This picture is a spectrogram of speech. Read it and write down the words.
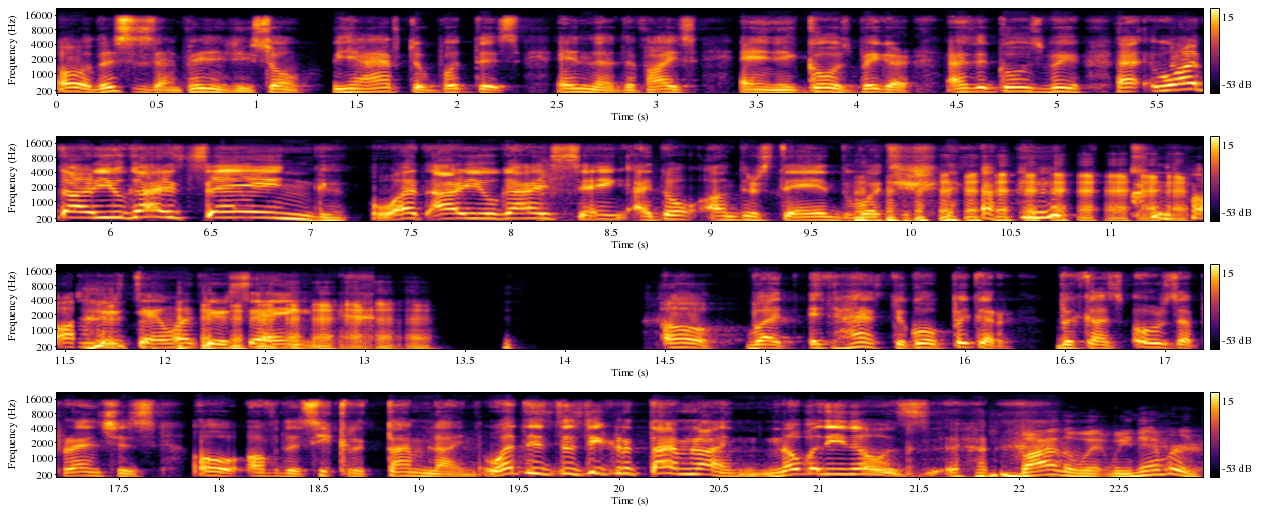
Oh, this is infinity. So we have to put this in the device, and it goes bigger as it goes bigger. Uh, what are you guys saying? What are you guys saying? I don't understand what you're. I don't understand what you're saying. Oh, but it has to go bigger because all the branches, oh, of the secret timeline. What is the secret timeline? Nobody knows. By the way, we never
